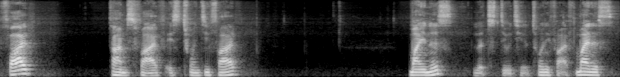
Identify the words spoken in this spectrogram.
5 times 5 is 25 minus let's do it here 25 minus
